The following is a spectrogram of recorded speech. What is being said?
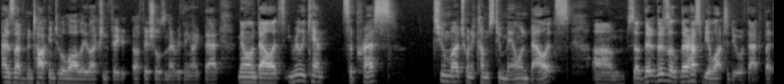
as I've been talking to a lot of election officials and everything like that, mail-in ballots, you really can't suppress too much when it comes to mail-in ballots. Um, so there, there's a there has to be a lot to do with that. But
